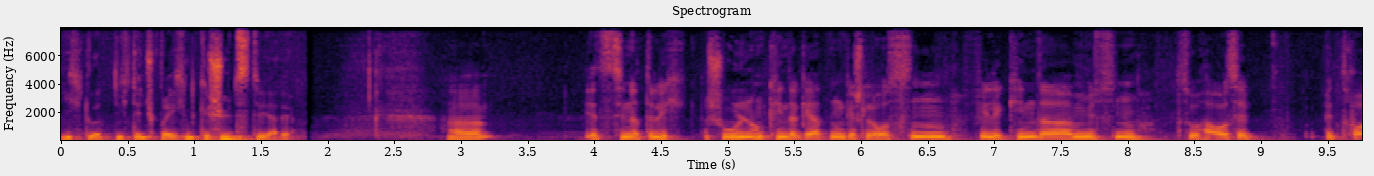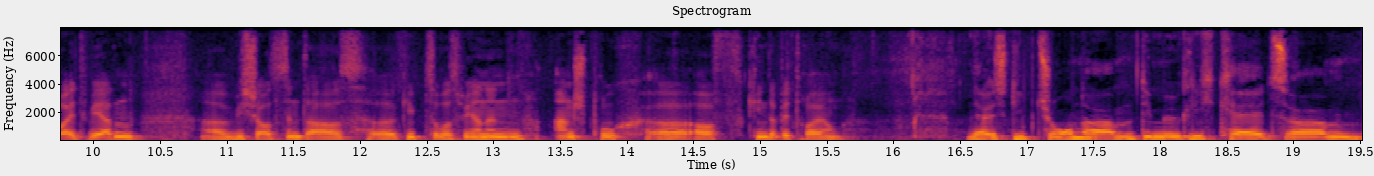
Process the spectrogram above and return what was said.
ich dort nicht entsprechend geschützt werde. Äh, jetzt sind natürlich Schulen und Kindergärten geschlossen. Viele Kinder müssen zu Hause betreut werden. Äh, wie schaut es denn da aus? Äh, gibt es sowas wie einen Anspruch äh, auf Kinderbetreuung? Ja, es gibt schon ähm, die Möglichkeit, ähm,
